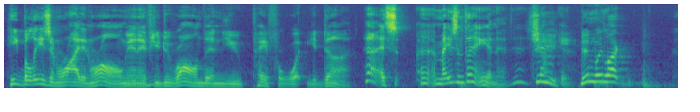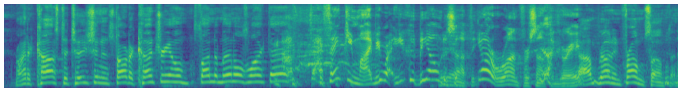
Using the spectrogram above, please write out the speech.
He believes in right and wrong, and if mm-hmm. you do wrong, then you pay for what you done. Huh, it's an amazing thing, isn't it? It's Gee, shocking. didn't we like write a constitution and start a country on fundamentals like that? I think you might be right. You could be on to something. You ought to run for something, Greg. I'm running from something.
